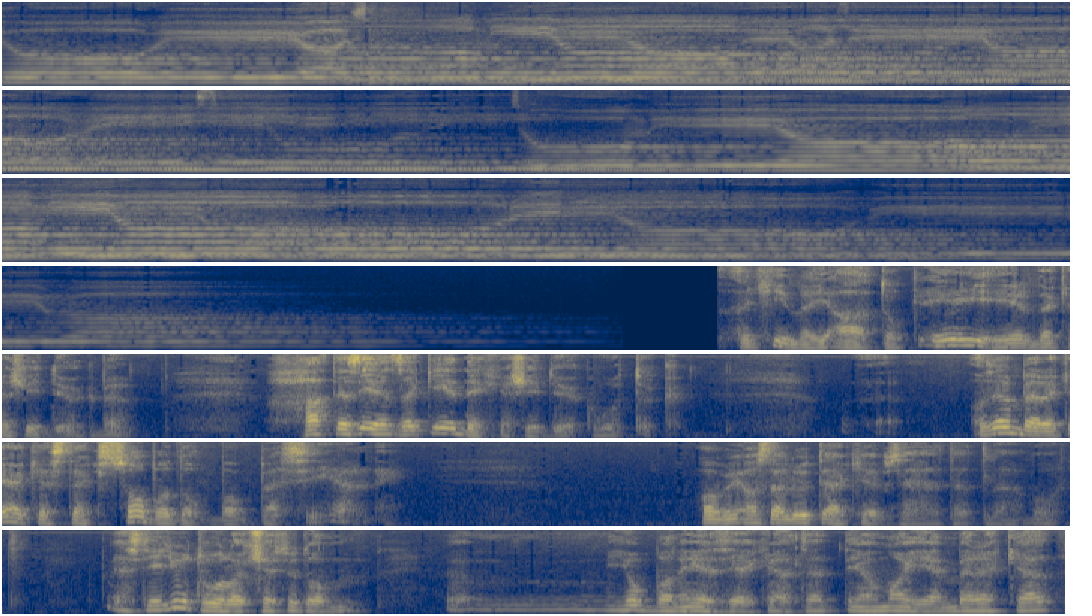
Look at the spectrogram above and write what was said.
Jó, egy hímei átok, éj érdekes időkben. Hát ez, ezek érdekes idők voltak. Az emberek elkezdtek szabadabban beszélni, ami az előtt elképzelhetetlen volt. Ezt így utólag se tudom jobban érzékeltetni a mai emberekkel,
